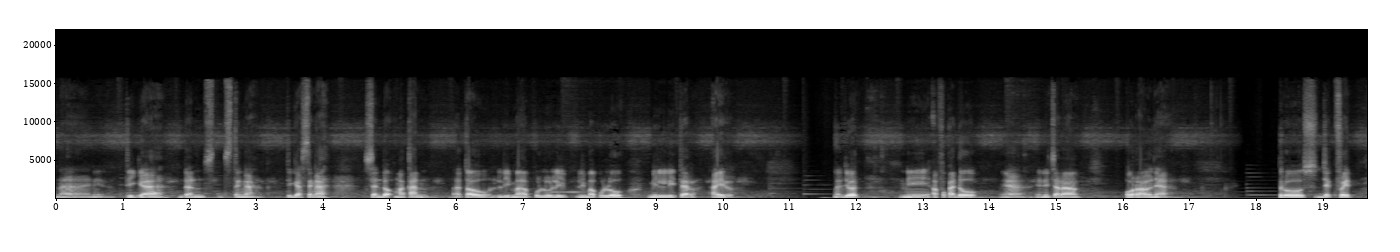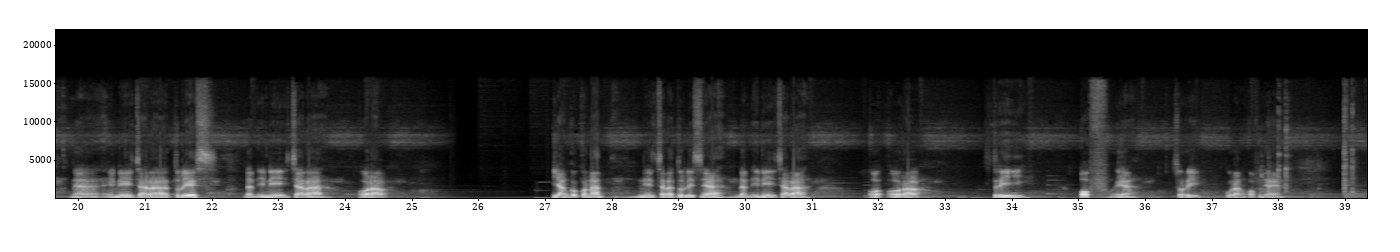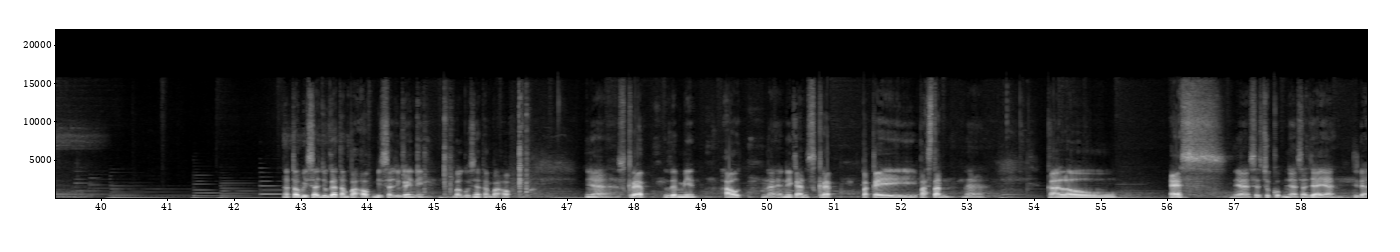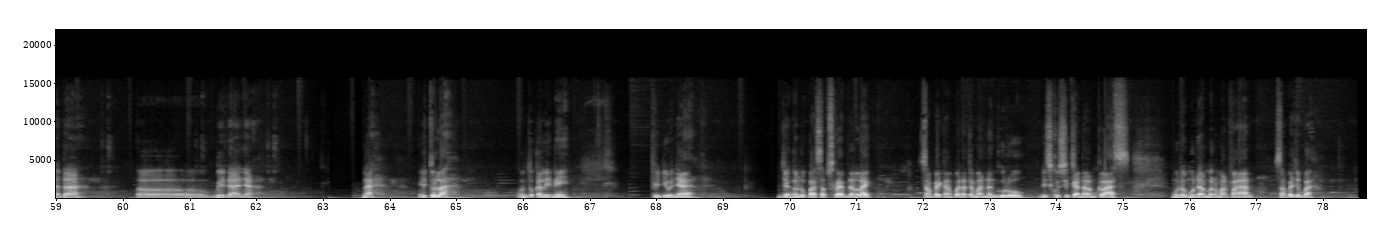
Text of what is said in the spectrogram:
Nah ini tiga dan setengah tiga setengah sendok makan atau 50 50 ml air. Lanjut, ini avocado. Ya, ini cara oralnya. Terus jackfruit. Nah, ini cara tulis dan ini cara oral. Yang coconut ini cara tulisnya dan ini cara oral. Three off ya. Sorry kurang offnya ya. Atau bisa juga tanpa off bisa juga ini. Bagusnya tanpa off ya scrap the meat out. Nah ini kan scrap pakai pastan nah kalau es ya secukupnya saja ya tidak ada uh, bedanya nah itulah untuk kali ini videonya jangan lupa subscribe dan like sampaikan kepada teman dan guru, diskusikan dalam kelas. Mudah-mudahan bermanfaat. Sampai jumpa.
